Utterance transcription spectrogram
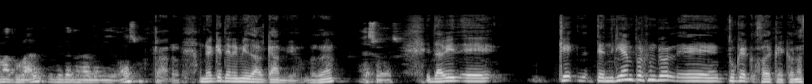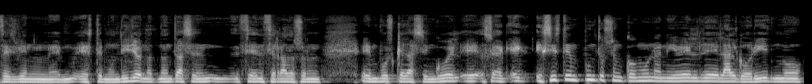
natural y no hay que tenerle miedo a eso. Claro, no hay que tener miedo al cambio, ¿verdad? Eso es. David, eh, tendrían, por ejemplo, eh, tú que, joder, que conocéis bien este mundillo, no, no estás encerrados en, en, búsquedas en Google, eh, o sea, ¿existen puntos en común a nivel del algoritmo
